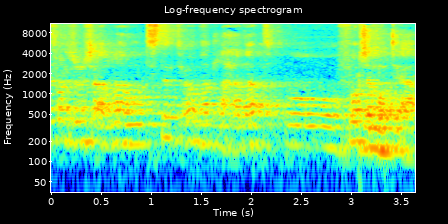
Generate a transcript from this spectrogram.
تفرجوا إن شاء الله وتستمتعوا بهذه اللحظات وفرجة ممتعة.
